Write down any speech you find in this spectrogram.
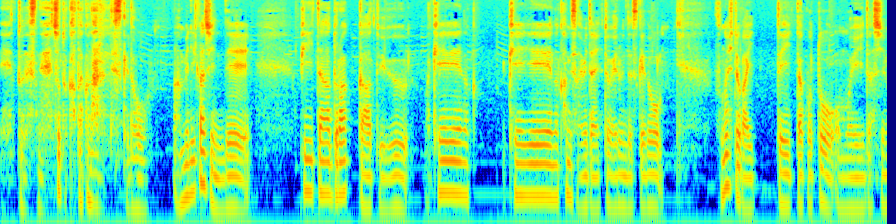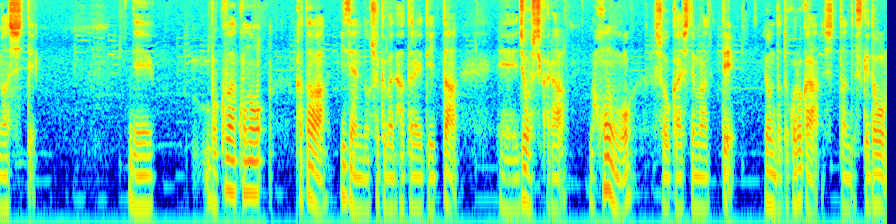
え、っとですね、ちょっと硬くなるんですけど、アメリカ人で、ピーター・ドラッカーという、経営の、経営の神様みたいな人がいるんですけど、その人が言っていたことを思い出しまして、で、僕はこの方は以前の職場で働いていた、えー、上司から本を紹介してもらって読んだところから知ったんですけど、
